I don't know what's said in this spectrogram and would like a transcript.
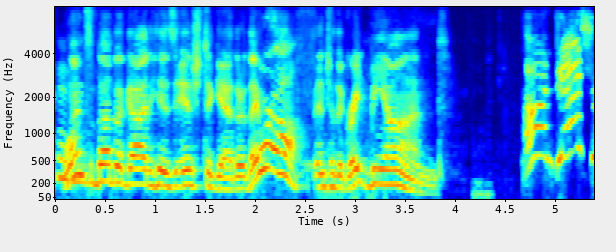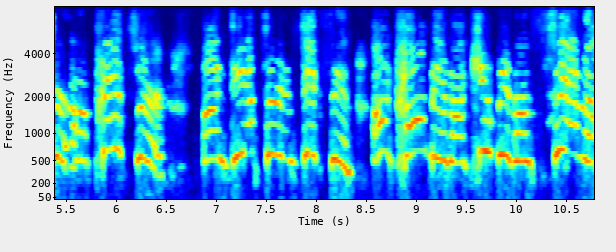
Hmm. Once Bubba got his ish together, they were off into the great beyond. On Dasher, on Prancer, on Dancer and Vixen, on Comet, on Cupid, on Santa,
